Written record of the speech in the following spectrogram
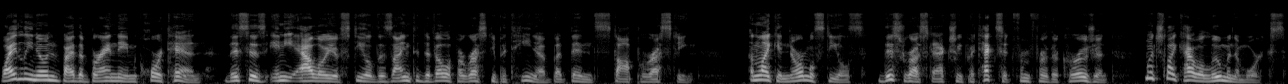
Widely known by the brand name Cor-Ten, this is any alloy of steel designed to develop a rusty patina but then stop rusting. Unlike in normal steels, this rust actually protects it from further corrosion, much like how aluminum works.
